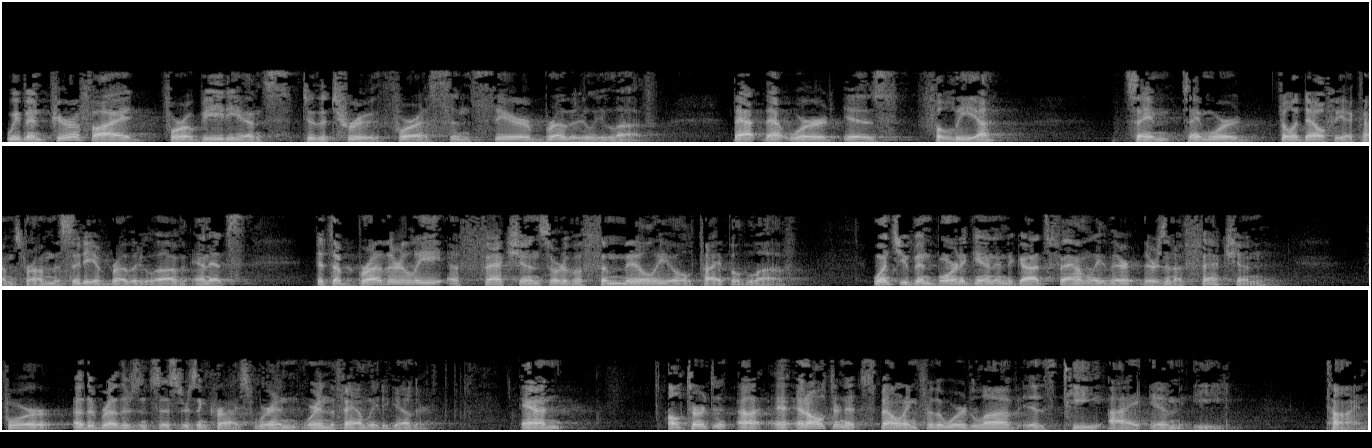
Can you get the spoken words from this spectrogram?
We've been purified for obedience to the truth, for a sincere brotherly love. That, that word is philia. Same, same word Philadelphia comes from, the city of brotherly love. And it's, it's a brotherly affection, sort of a familial type of love. Once you've been born again into God's family, there, there's an affection for other brothers and sisters in Christ. We're in, we're in the family together. And alternate, uh, an alternate spelling for the word love is T-I-M-E. Time.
